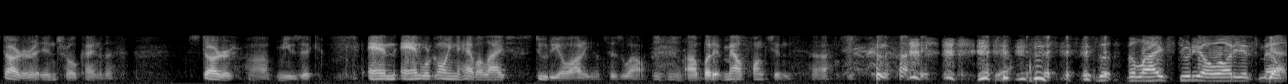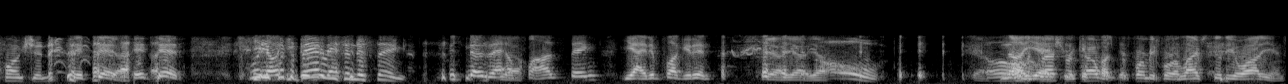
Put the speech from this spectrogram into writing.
starter intro, kind of a starter uh, music, and and we're going to have a live studio audience as well. Mhm. Uh, but it malfunctioned uh, the the live studio audience malfunctioned. It did. It did. Where you do know, you put he the batteries that- in this thing? you know that Yeah. applause thing? Yeah, I didn't plug it in. Yeah, yeah, yeah. Oh. Yeah. Oh. No, yeah, Crash you for can Cow was plug it. performed before a live studio audience.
